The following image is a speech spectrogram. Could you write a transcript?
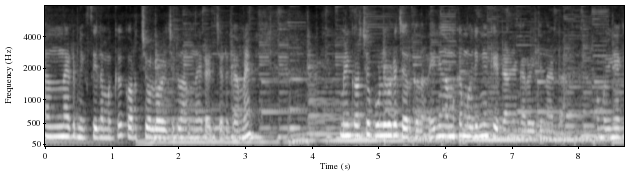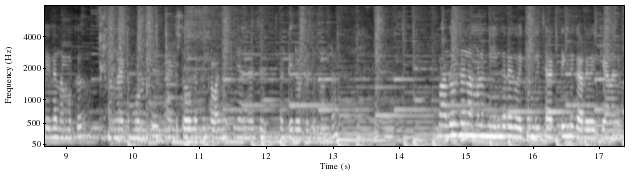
നന്നായിട്ട് മിക്സിയിൽ നമുക്ക് കുറച്ച് വെള്ളം ഒഴിച്ചിട്ട് നന്നായിട്ട് അടിച്ചെടുക്കാമേ. പിന്നെ കുറച്ച് പുളി കൂടെ ചേർക്കുന്നുണ്ട്. ഇനി നമുക്ക് മുരിങ്ങയ്ക്ക ഇട്ടാണ് ഞാൻ കറി വയ്ക്കുന്നത് കേട്ടോ. അപ്പോൾ മുരിങ്ങയ്ക്കൊക്കെ നമുക്ക് നന്നായിട്ട് മുറിച്ച് അതിന്റെ തോലൊക്കെ കളഞ്ഞിട്ട് ഞാൻ ചട്ടിയിലോട്ട് ഇടുന്നുണ്ട്. അപ്പോൾ അതുകൊണ്ട് നമ്മൾ മീൻ കറിയൊക്കെ വയ്ക്കുമ്പോൾ ഈ ചട്ടിയിൽ കറി വയ്ക്കുകയാണെങ്കിൽ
